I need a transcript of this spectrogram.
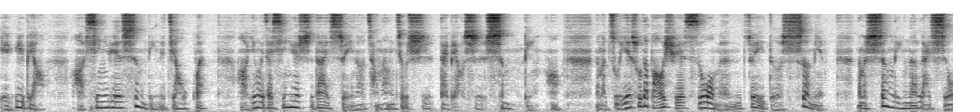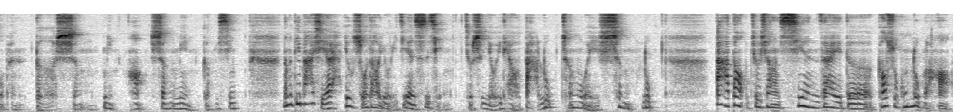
也预表啊新约圣灵的浇灌，啊，因为在新约时代，水呢常常就是代表是圣灵，哈，那么主耶稣的宝血使我们罪得赦免。那么圣灵呢，来使我们得生命啊，生命更新。那么第八节啊，又说到有一件事情，就是有一条大路，称为圣路。大道就像现在的高速公路了哈，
